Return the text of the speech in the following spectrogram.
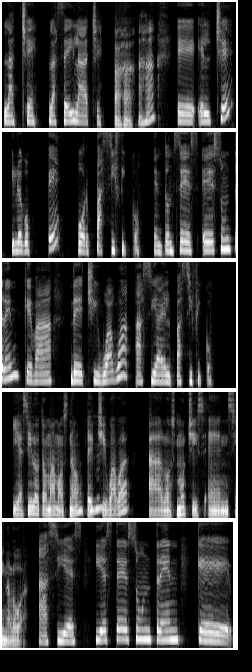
la Che, la C y la H. Ajá. Ajá. Eh, el Che y luego P por Pacífico. Entonces es un tren que va de Chihuahua hacia el Pacífico. Y así lo tomamos, ¿no? De. Chihuahua a los mochis en Sinaloa. Así es. Y este es un tren que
